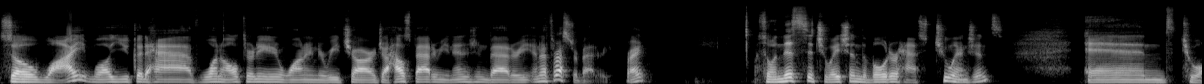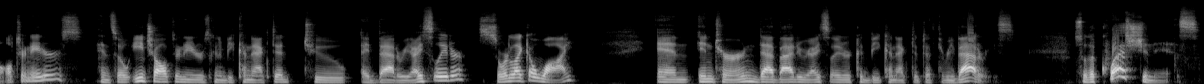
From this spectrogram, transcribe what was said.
So why? Well, you could have one alternator wanting to recharge a house battery, an engine battery, and a thruster battery, right? So in this situation, the boater has two engines and two alternators. And so each alternator is going to be connected to a battery isolator, sort of like a Y. And in turn, that battery isolator could be connected to three batteries. So the question is,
